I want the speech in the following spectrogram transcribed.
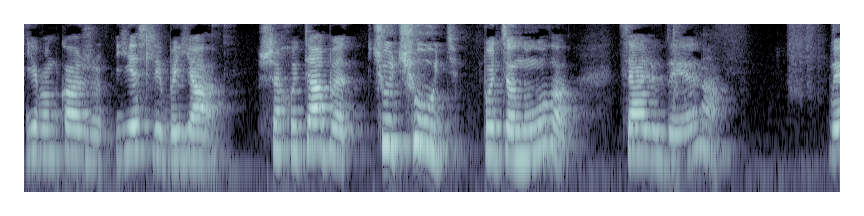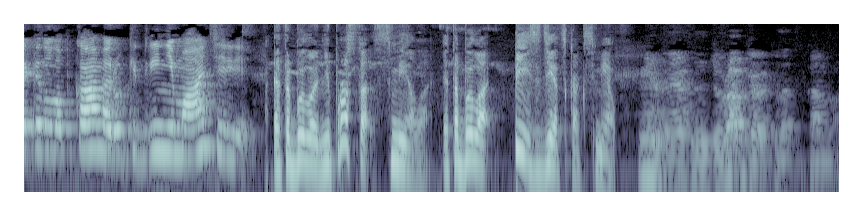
Я вам кажу, якщо би я ще хоча б чуть-чуть потягнула, ця людина викинула б камеру кідріні матері. Это было не просто смело, это было пиздец как смело. Ні, ну я ж не дурак вже викладати камеру.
